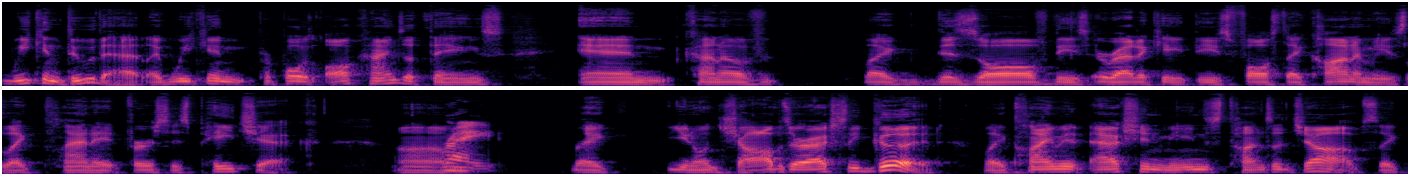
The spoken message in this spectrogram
we can do that. Like we can propose all kinds of things and kind of like dissolve these eradicate these false dichotomies like planet versus paycheck. Um, right. like you know jobs are actually good. Like climate action means tons of jobs. Like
